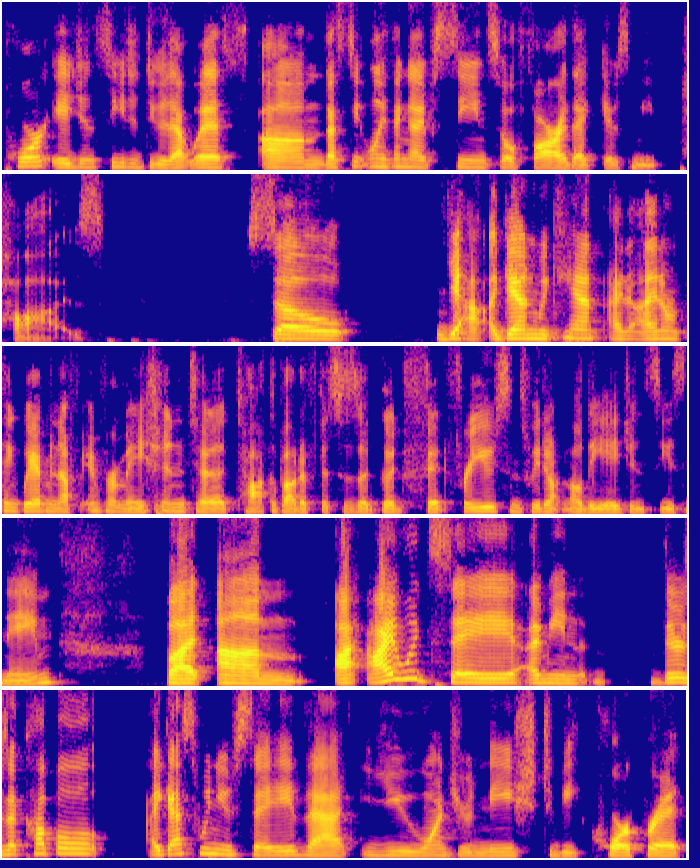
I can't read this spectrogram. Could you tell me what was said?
poor agency to do that with? Um, that's the only thing I've seen so far that gives me pause. So, yeah, again, we can't, I, I don't think we have enough information to talk about if this is a good fit for you since we don't know the agency's name. But um, I, I would say, I mean, there's a couple I guess when you say that you want your niche to be corporate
